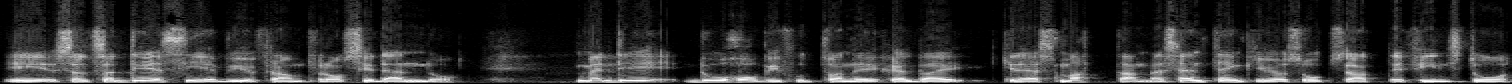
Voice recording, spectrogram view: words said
Eh, Så, så det ser vi ju framför oss i den då. Men det, då har vi fortfarande själva gräsmattan. Men sen tänker vi oss också att det finns då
